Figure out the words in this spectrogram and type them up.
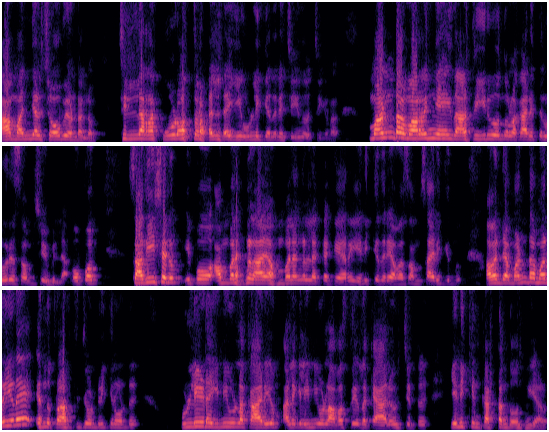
ആ മഞ്ഞൾ ശോഭയുണ്ടല്ലോ. ചില്ലറ കൂടോത്രമല്ല ഈ ഉള്ളിക്കെതിരെ ചെയ്തു വെച്ചിരിക്കുന്നത്. മണ്ട മറിഞ്ഞേ ഇതാ തീരുമെന്നുള്ള കാര്യത്തിൽ ഒരു സംശയവുമില്ല. ഒപ്പം സതീശനും ഇപ്പോ അമ്പലങ്ങളായ അമ്പലങ്ങളിലൊക്കെ കയറി എനിക്കെതിരെ അവ സംസാരിക്കുന്നു. അവന്റെ മണ്ട മറിയണേ എന്ന് പ്രാർത്ഥിച്ചുകൊണ്ടിരിക്കുന്നുണ്ട് പുള്ളിയുടെ ഇനിയുള്ള കാര്യം അല്ലെങ്കിൽ ഇനിയുള്ള അവസ്ഥ ഇതൊക്കെ ആലോചിച്ചിട്ട് എനിക്കും കഷ്ടം തോന്നുകയാണ്.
